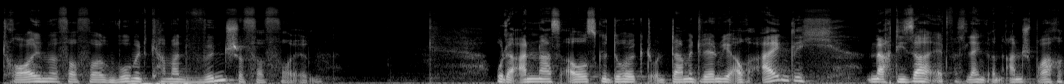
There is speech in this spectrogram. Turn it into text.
Träume verfolgen? Womit kann man Wünsche verfolgen? Oder anders ausgedrückt, und damit werden wir auch eigentlich nach dieser etwas längeren Ansprache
